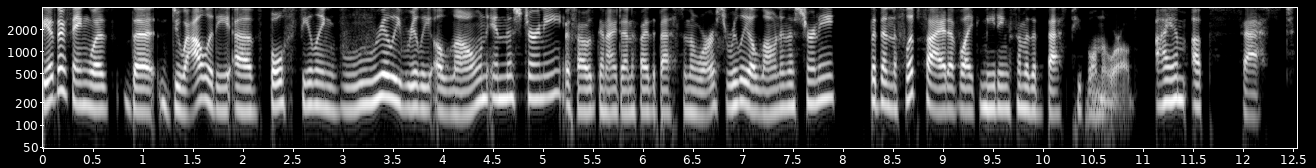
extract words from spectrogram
The other thing was the duality of both feeling really, really alone in this journey. If I was going to identify the best and the worst, really alone in this journey. But then the flip side of like meeting some of the best people in the world. I am obsessed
